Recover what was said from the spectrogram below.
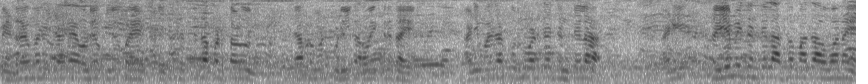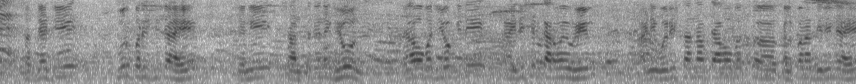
पेनड्राईव्हमध्ये ज्या काही ऑडिओ क्लिप आहेत त्याची सत्यता पडताळून त्याप्रमाणे पुढील कारवाई करीत आहे. आणि माझ्या कुरुंदवाडच्या जनतेला आणि संयमी जनतेला असं माझं आव्हान आहे. सध्याची पूर परिस्थिती आहे. त्यांनी शांततेने घेऊन त्याबाबत योग्य ती कायदेशीर कारवाई होईल आणि वरिष्ठांना त्याबाबत कल्पना दिलेली आहे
